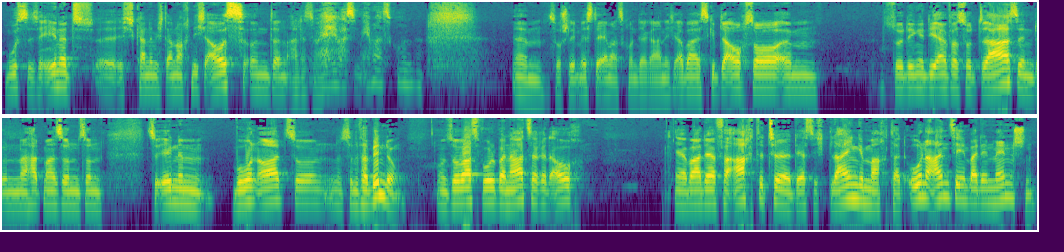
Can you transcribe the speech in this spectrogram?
wusste es ja eh nicht, äh, ich kannte mich da noch nicht aus. Und dann alle so, hey, was im Emmersgrund? Ähm, so schlimm ist der Emmersgrund ja gar nicht. Aber es gibt ja auch so, ähm, so Dinge, die einfach so da sind. Und dann hat man so, so zu irgendeinem Wohnort so, so eine Verbindung. Und so war es wohl bei Nazareth auch. Er war der Verachtete, der sich klein gemacht hat, ohne Ansehen bei den Menschen.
